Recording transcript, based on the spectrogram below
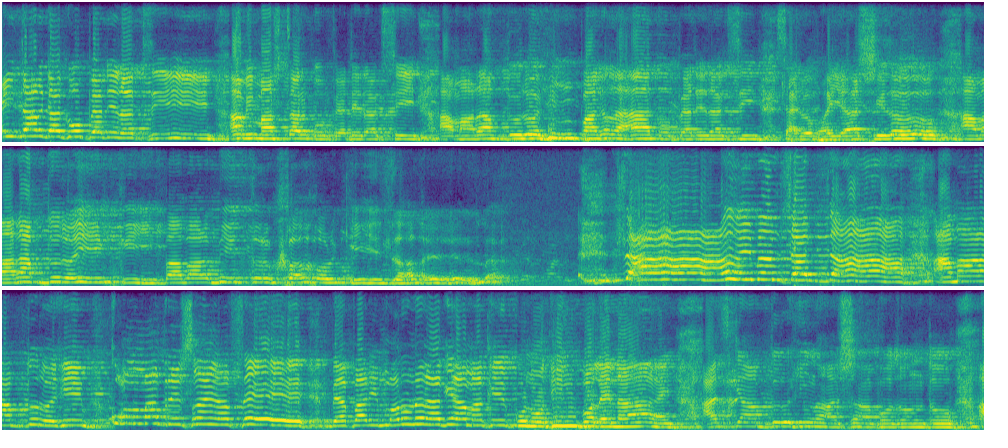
এই দারগাকেও পেটে রাখছি, আমি মাস্টারকেও পেটে রাখছি, আমার আব্দুর রহিম পাগলাকেও পেটে রাখছি। স্যারো ভাইয়া ছিল, আমার আব্দুর রহিম কি বাবার মৃত্যুর খবর কি জানে আমার আব্দুর রহিম কোন মাদ্রাসায় আছে। ব্যাপারী মরণের আগে আমাকে কোনোদিন বলে নাই। আজকে আব্দুর রহিম আসা পর্যন্ত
